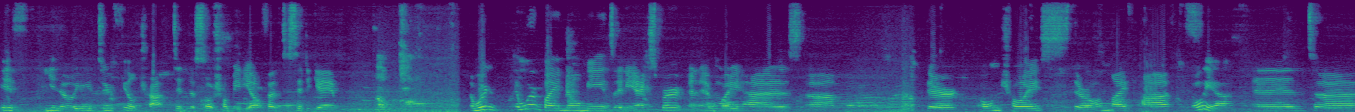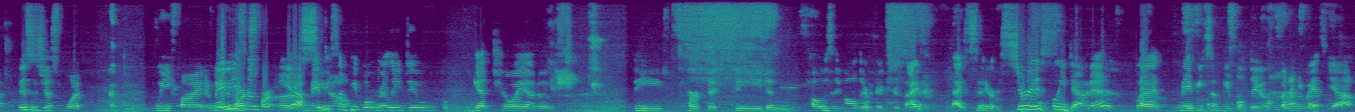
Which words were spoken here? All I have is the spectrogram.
if you know you do feel trapped in the social media authenticity game and we're, and we're by no means any expert and everybody has um, their own choice their own life path. Oh yeah. And uh, this is just what we find and maybe what works some for us yeah maybe you know? some people really do get joy out of the perfect feed and posing all their pictures i i ser- seriously doubt it but maybe some people do but anyways yeah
